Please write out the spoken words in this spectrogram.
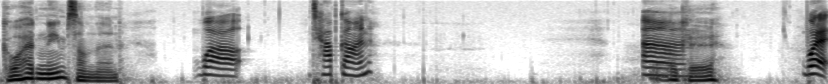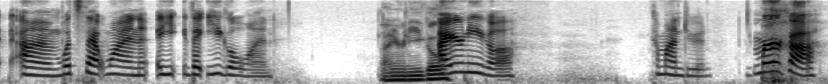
Go ahead and name some then. Well, Top Gun. Um, okay. What? Um. What's that one? E- the Eagle one. Iron Eagle. Iron Eagle. Come on, dude. America.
